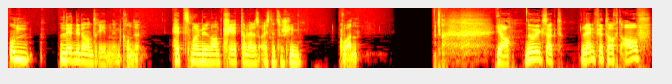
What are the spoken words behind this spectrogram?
und nicht miteinander reden im Grunde hätte es mal miteinander geredet, dann wäre das alles nicht so schlimm geworden. Ja, nur wie gesagt, Lenfir taucht auf.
